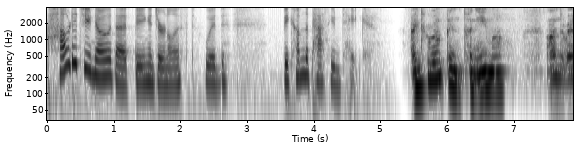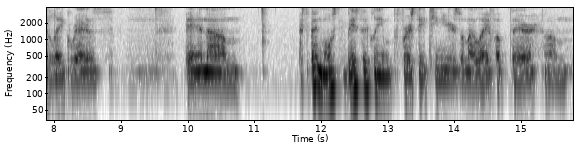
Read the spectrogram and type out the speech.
how did you know that being a journalist would become the path you'd take? I grew up in Ponemah on the Red Lake Res, and um, I spent most basically the first 18 years of my life up there. Um,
